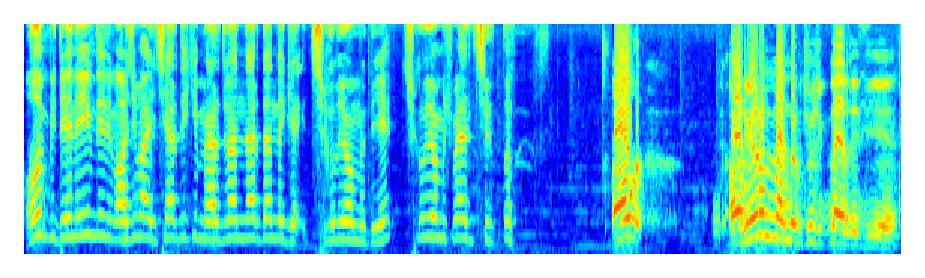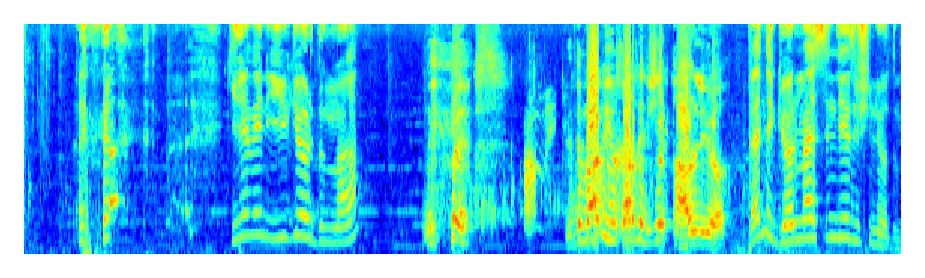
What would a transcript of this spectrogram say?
Oğlum bir deneyim dedim. Acaba içerideki merdivenlerden de çıkılıyor mu diye. Çıkılıyormuş ben çıktım. Al. Arıyorum ben de bu çocuk nerede diye. Yine beni iyi gördün la. Dedim abi yukarıda bir şey parlıyor. Ben de görmezsin diye düşünüyordum.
